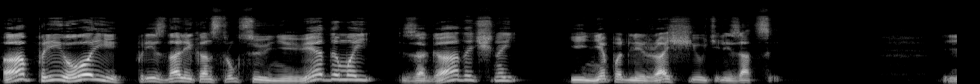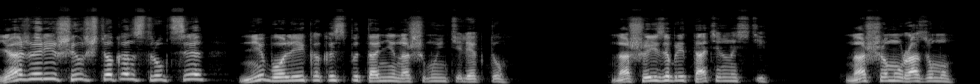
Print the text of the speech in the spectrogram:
априори признали конструкцию неведомой загадочной и не подлежащей утилизации. Я же решил, что конструкция не более как испытание нашему интеллекту, нашей изобретательности, нашему разуму.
